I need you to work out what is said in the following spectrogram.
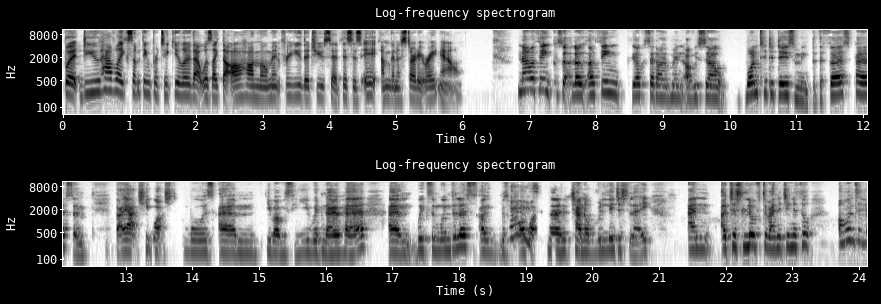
but do you have like something particular that was like the aha moment for you that you said, this is it, I'm going to start it right now? No, I think because like, I think, like I said, I mean, obviously, I wanted to do something, but the first person that I actually watched was um, you. Obviously, you would know her, um, Wigs and Wonderless. I was yes. I watched her channel religiously, and I just loved her energy. And I thought, I wonder, if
